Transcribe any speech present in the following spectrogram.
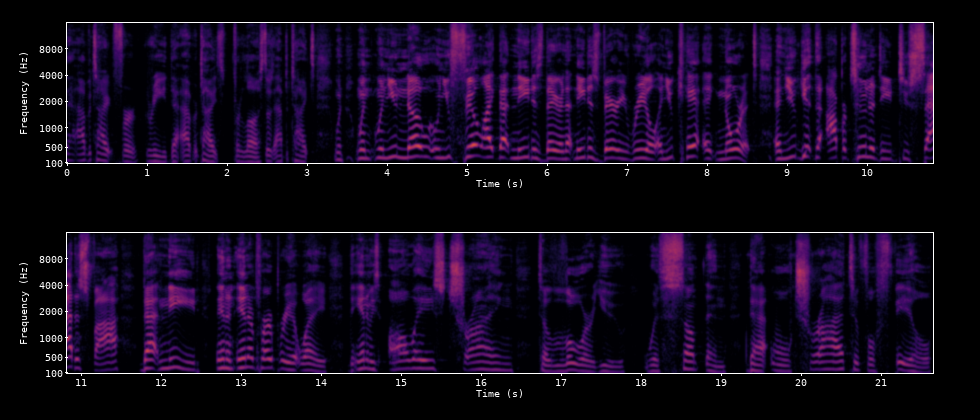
that appetite for greed, that appetite for lust, those appetites. When, when, when you know, when you feel like that need is there and that need is very real and you can't ignore it, and you get the opportunity to satisfy that need in an inappropriate way, the enemy's always trying to lure you with something that will try to fulfill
